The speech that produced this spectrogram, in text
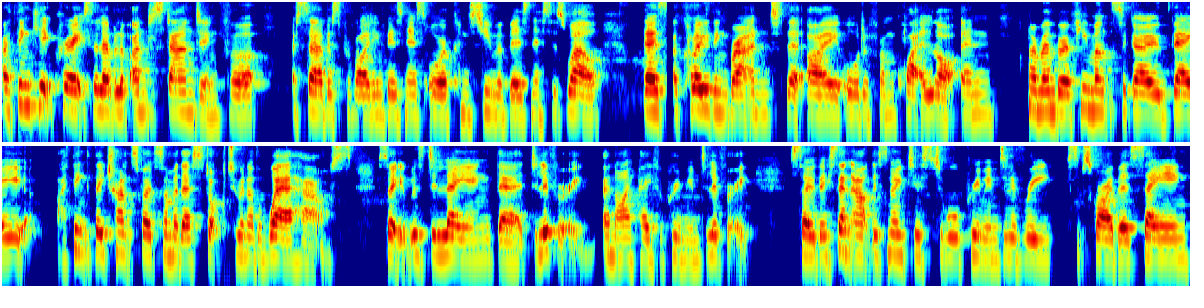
I think it creates a level of understanding for a service providing business or a consumer business as well. There's a clothing brand that I order from quite a lot. And I remember a few months ago, they, I think they transferred some of their stock to another warehouse. So it was delaying their delivery, and I pay for premium delivery. So they sent out this notice to all premium delivery subscribers saying,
